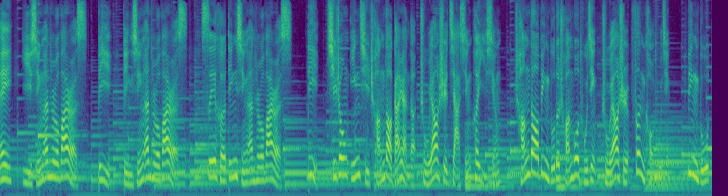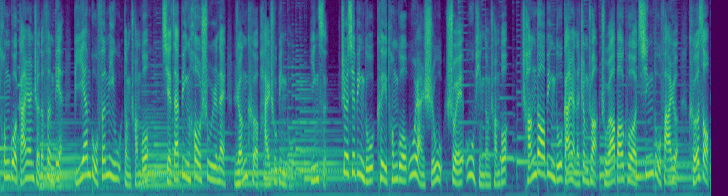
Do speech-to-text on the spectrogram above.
A 乙型 enterovirus、B 丙型 enterovirus、C 和丁型 enterovirus、D。其中引起肠道感染的主要是甲型和乙型。肠道病毒的传播途径主要是粪口途径，病毒通过感染者的粪便、鼻咽部分泌物等传播，且在病后数日内仍可排出病毒。因此，这些病毒可以通过污染食物、水、物品等传播。肠道病毒感染的症状主要包括轻度发热、咳嗽、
